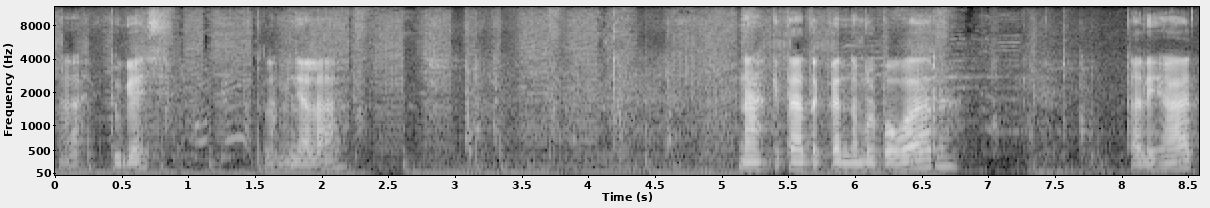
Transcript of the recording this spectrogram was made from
Nah itu guys telah menyala. Nah kita tekan tombol power. Kita lihat.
